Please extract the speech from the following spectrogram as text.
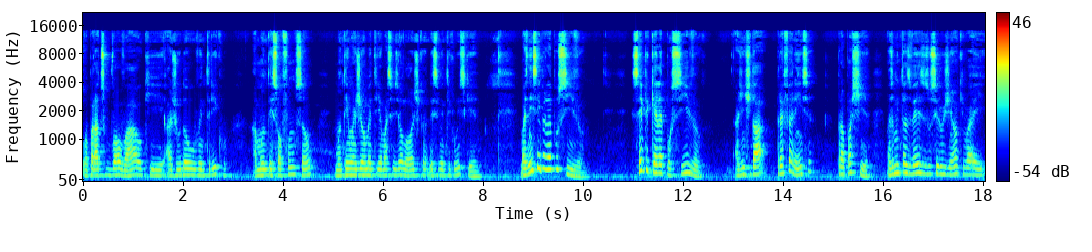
o aparato subvalvar, o que ajuda o ventrículo a manter sua função mantém uma geometria mais fisiológica desse ventrículo esquerdo. Mas nem sempre ela é possível. Sempre que ela é possível, a gente dá preferência para a plastia. Mas muitas vezes o cirurgião que vai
